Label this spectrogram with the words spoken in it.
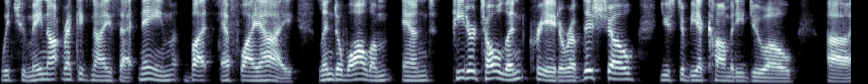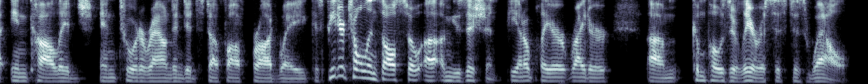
which you may not recognize that name, but FYI, Linda Wallem and Peter Tolan, creator of this show, used to be a comedy duo uh, in college and toured around and did stuff off Broadway. Because Peter Tolan's also a, a, musician, piano player, writer, um, composer, lyricist as well.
